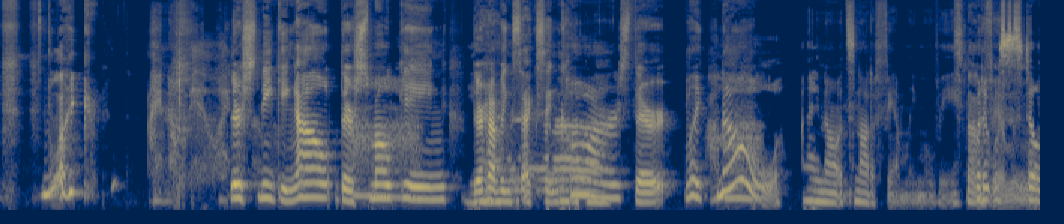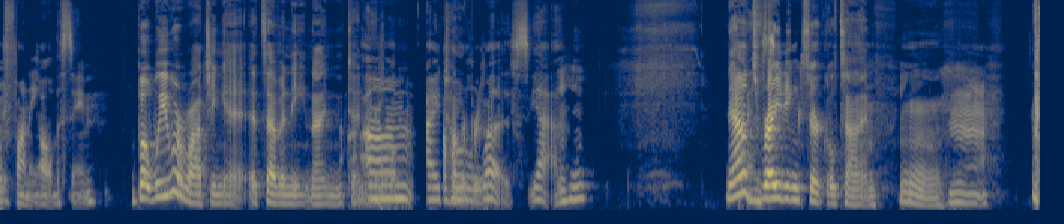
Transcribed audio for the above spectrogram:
like I know. Ew, I they're know. sneaking out, they're smoking, they're having sex in cars. They're like, no. I know it's not a family movie, but it was still movie. funny all the same. But we were watching it at seven, eight, nine, ten years old. Um, I totally 100%. was. Yeah. Mhm. Now it's And writing circle time. Hmm. Mm.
